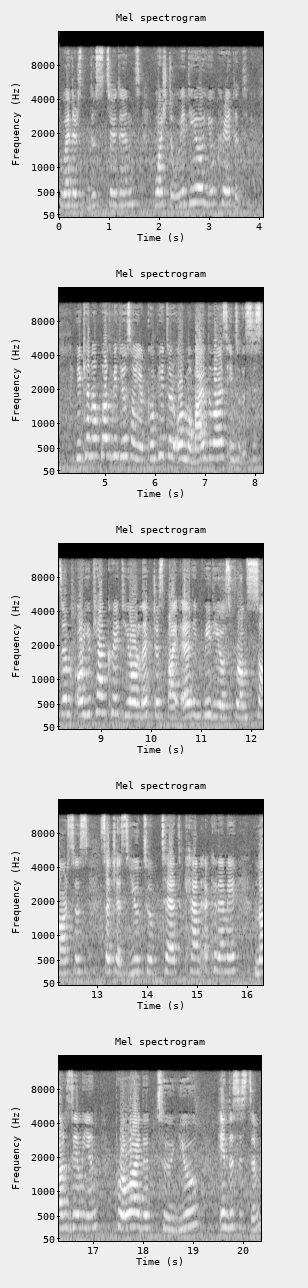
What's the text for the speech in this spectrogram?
whether the students watched the video you created. You can upload videos on your computer or mobile device into the system, or you can create your lectures by adding videos from sources such as YouTube, TED, Khan Academy, LearnZillion, provided to you in the system.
